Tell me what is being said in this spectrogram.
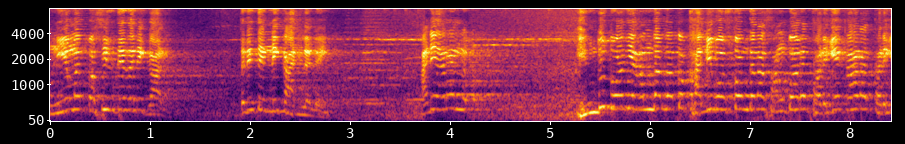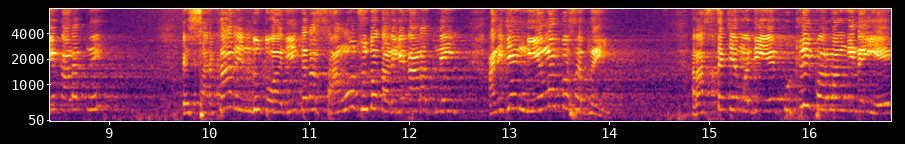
नियमात बसेल ते जरी काढ. तरी त्यांनी काढलं नाही. आणि अरे हिंदुत्वादी आमदारला तो खाली बसतो आणि त्याला सांगतो अरे थडगे काढत थडगे काढत नाही. हे सरकार हिंदुत्वादी त्याला सांगून सुद्धा थडगे काढत नाही. आणि जे नियमात बसत नाही रस्त्याच्या मध्ये कुठली परवानगी नाहीये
